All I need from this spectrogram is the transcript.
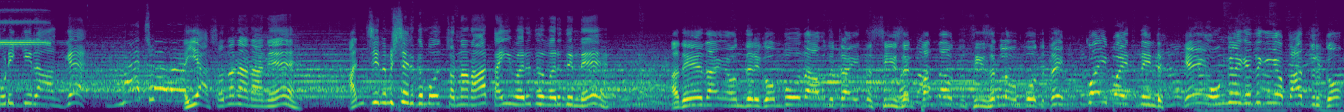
முடிக்கிறாங்க. ஐயா சொன்னா நானு? அஞ்சு நிமிஷம் இருக்கும்போது சொன்னானா டை வருது வருதுன்னு? அதே தாங்க வந்திருக்கு. ஒன்பதாவது டை இந்த சீசன் பத்தாவது சீசன்ல ஒன்பது டை குவாய் பாய்த்து ஏங்க உங்களுக்கு எதுக்குங்க பார்த்துருக்கோம்?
